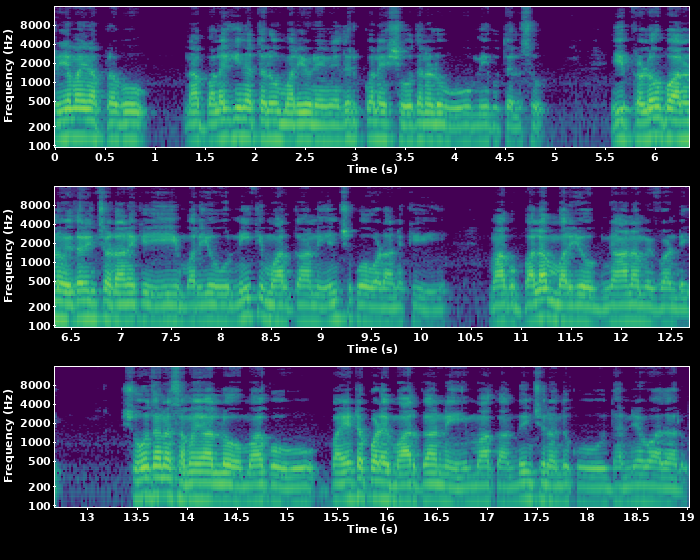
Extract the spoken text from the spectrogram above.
ప్రియమైన ప్రభు నా బలహీనతలు మరియు నేను ఎదుర్కొనే శోధనలు మీకు తెలుసు. ఈ ప్రలోభాలను ఎదిరించడానికి మరియు నీతి మార్గాన్ని ఎంచుకోవడానికి మాకు బలం మరియు జ్ఞానం ఇవ్వండి. శోధన సమయాల్లో మాకు బయటపడే మార్గాన్ని మాకు అందించినందుకు ధన్యవాదాలు.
